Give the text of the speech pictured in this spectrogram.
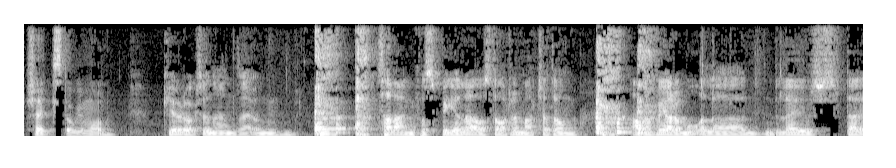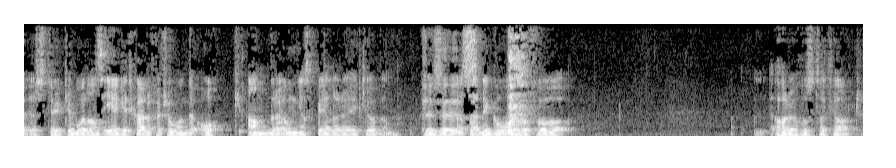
Check stod i mål. Kul också när en ung talang får spela och starta en match, att de ja, man får göra mål. Det lär ju styrka både hans eget självförtroende och andra unga spelare i klubben. Precis. Alltså, det går att få... Har du hostat klart?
